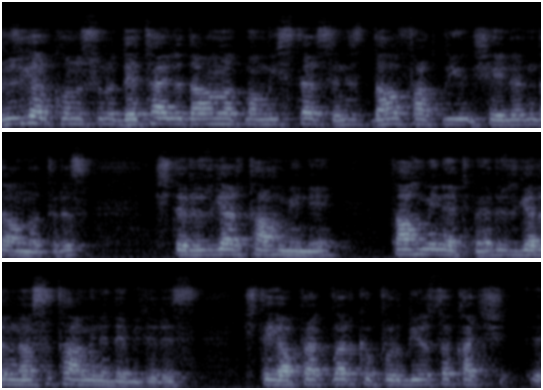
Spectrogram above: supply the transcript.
Rüzgar konusunu detaylı da anlatmamı isterseniz daha farklı şeylerini de anlatırız. İşte rüzgar tahmini, tahmin etme, rüzgarı nasıl tahmin edebiliriz? İşte yapraklar kıpırdıyorsa kaç e,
